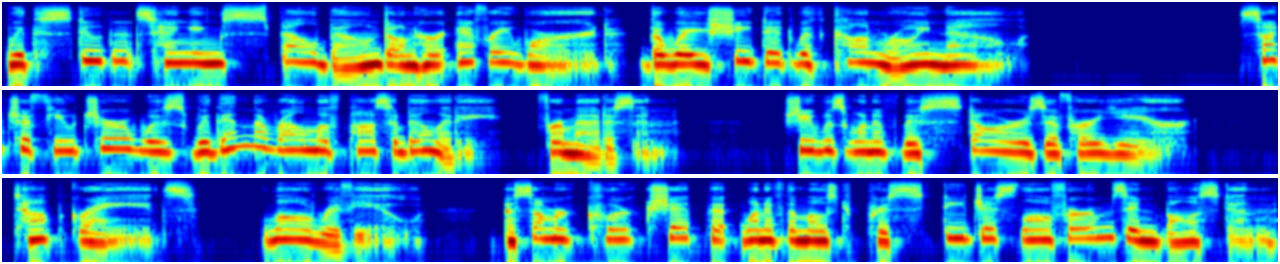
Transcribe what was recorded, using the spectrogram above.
with students hanging spellbound on her every word, the way she did with Conroy now. Such a future was within the realm of possibility for Madison. She was one of the stars of her year top grades, law review, a summer clerkship at one of the most prestigious law firms in Boston.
